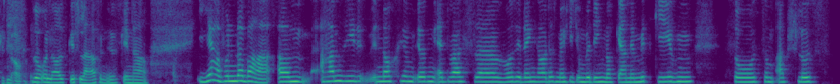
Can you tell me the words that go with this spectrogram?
genau. so unausgeschlafen ist, genau. Ja, wunderbar. Ähm, haben Sie noch irgendetwas, äh, wo Sie denken, oh, das möchte ich unbedingt noch gerne mitgeben, so zum Abschluss?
